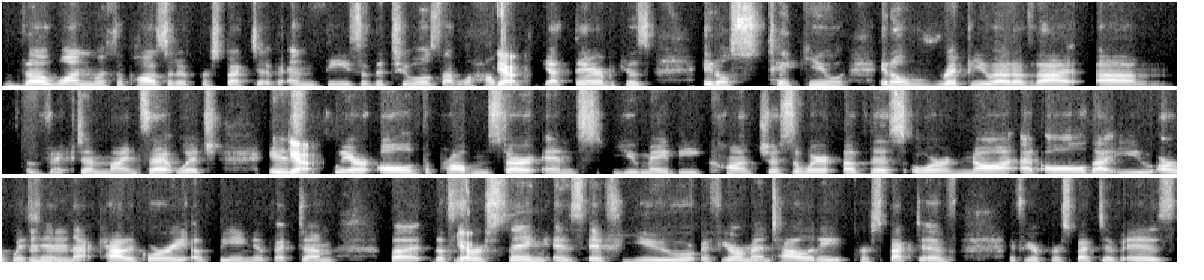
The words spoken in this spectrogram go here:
the one with a positive perspective and these are the tools that will help Yep. you get there because it'll take you it'll rip you out of that um victim mindset which is Yep. where all of the problems start and you may be conscious aware of this or not at all that you are within Mhm. that category of being a victim but the Yep. first thing is if you if your mentality perspective if your perspective is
